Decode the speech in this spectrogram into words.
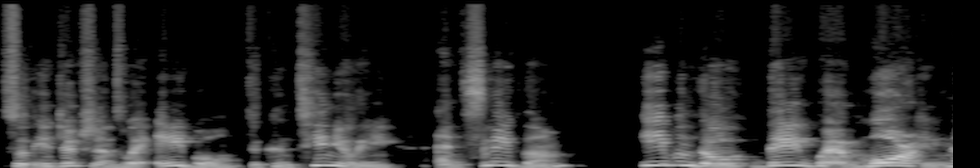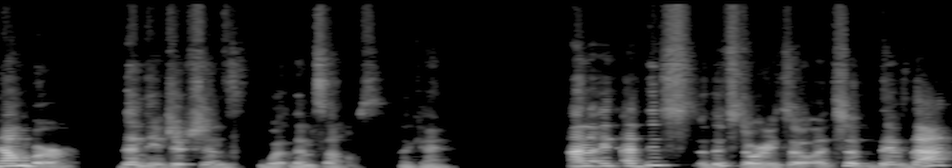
So the Egyptians were able to continually enslave them, even though they were more in number than the Egyptians were themselves. Okay. And at this this story, so uh, so there's that.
